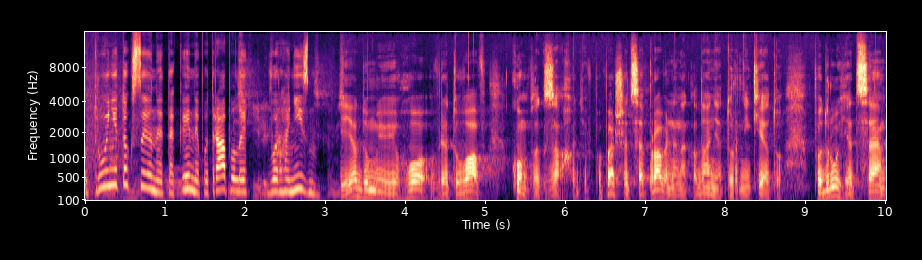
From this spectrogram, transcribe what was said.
отруйні токсини таки не потрапили в організм. І Я думаю, його врятував комплекс заходів. По-перше, це правильне накладання турнікету. По-друге, це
